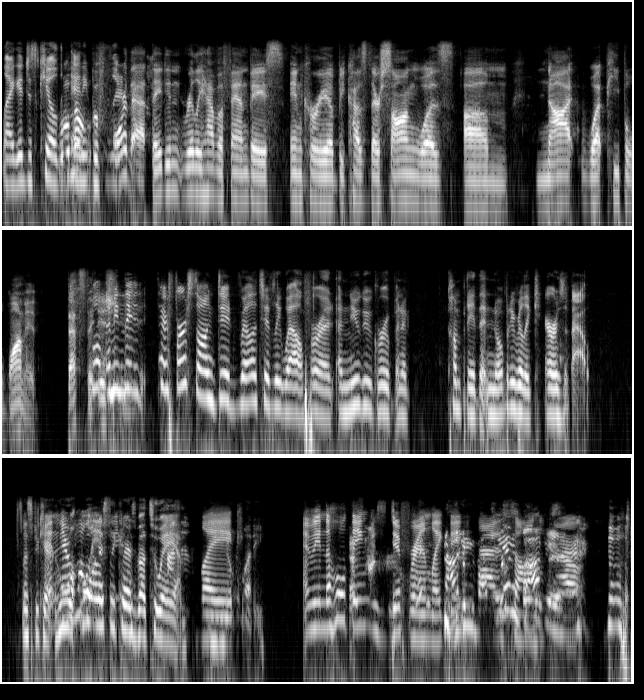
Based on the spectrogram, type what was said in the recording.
Like it just killed Well, any no, before that, they didn't really have a fan base in Korea because their song was um, not what people wanted. That's the Well, issue. I mean, they, their first song did relatively well for a, a Nugu group and a company that nobody really cares about. Let's be careful. And their Who, who honestly cares about 2 a.m.? Like Nobody. I mean, the whole thing was different. Like they had a song about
